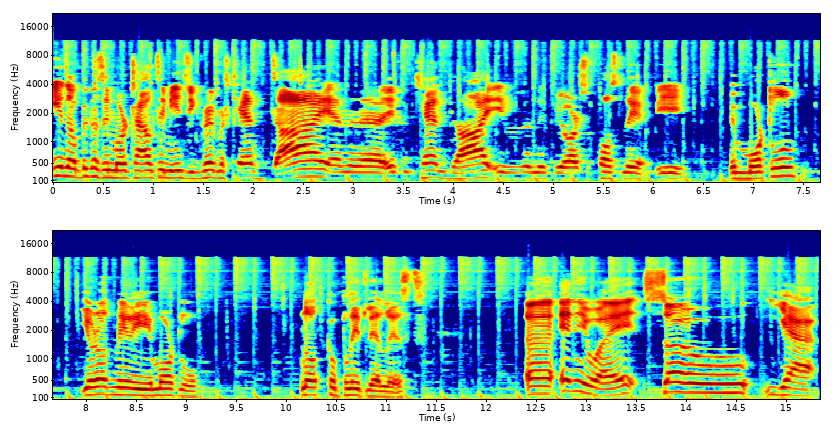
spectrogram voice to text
you know, because immortality means you pretty much can't die, and uh, if you can't die, even if you are supposedly be immortal, you're not really immortal. Not completely at least. Uh, anyway, so yeah,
